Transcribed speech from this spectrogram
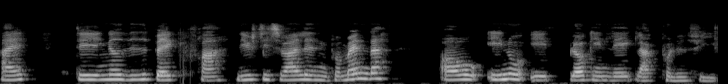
Hej, det er Ingrid Hvidebæk fra Livsstilsvejledning på mandag og endnu et blogindlæg lagt på lydfil.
